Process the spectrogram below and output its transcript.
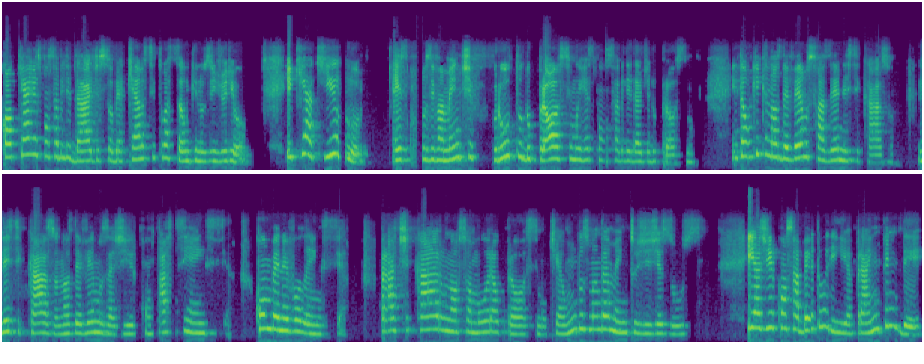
qualquer responsabilidade sobre aquela situação que nos injuriou. E que aquilo é exclusivamente fruto do próximo e responsabilidade do próximo. Então, o que, que nós devemos fazer nesse caso? Nesse caso, nós devemos agir com paciência, com benevolência, praticar o nosso amor ao próximo, que é um dos mandamentos de Jesus, e agir com sabedoria para entender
